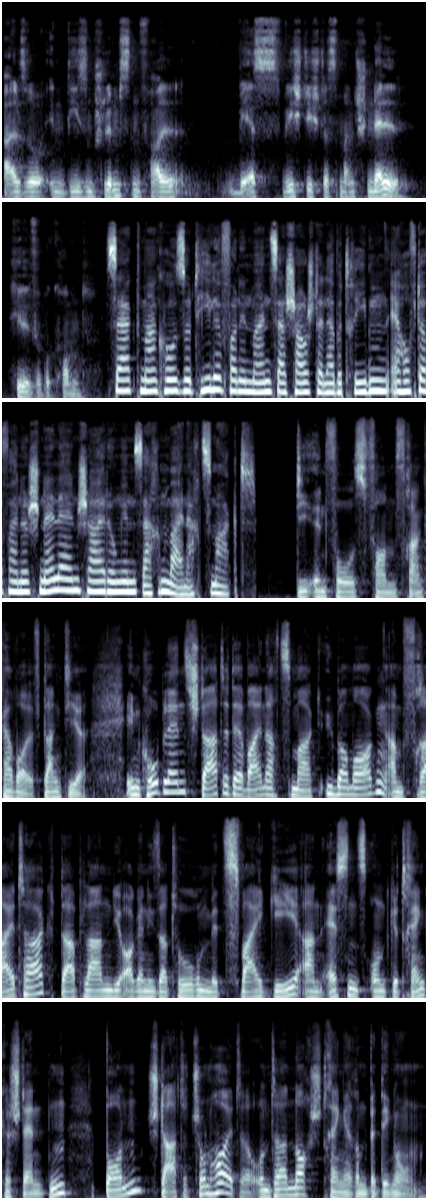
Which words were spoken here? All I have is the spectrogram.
Also in diesem schlimmsten Fall wäre es wichtig, dass man schnell Hilfe bekommt. Sagt Marco Sotile von den Mainzer Schaustellerbetrieben. Er hofft auf eine schnelle Entscheidung in Sachen Weihnachtsmarkt. Die Infos von Franka Wolf. Dank dir. In Koblenz startet der Weihnachtsmarkt übermorgen am Freitag. Da planen die Organisatoren mit 2G an Essens- und Getränkeständen. Bonn startet schon heute unter noch strengeren Bedingungen.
